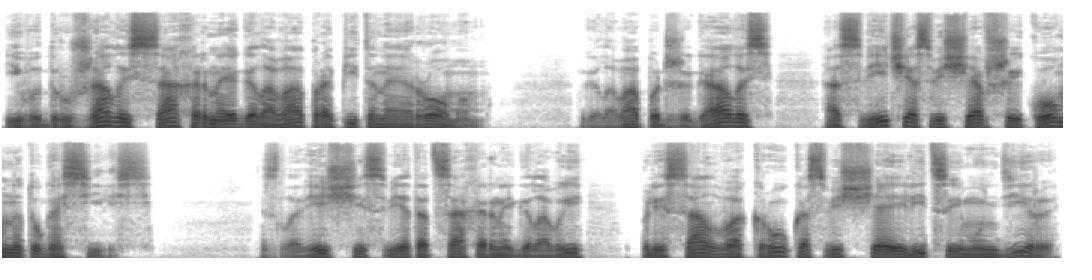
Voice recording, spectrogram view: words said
и выдружалась сахарная голова, пропитанная ромом. Голова поджигалась, а свечи, освещавшие комнату, гасились. Зловещий свет от сахарной головы плясал вокруг, освещая лица и мундиры.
